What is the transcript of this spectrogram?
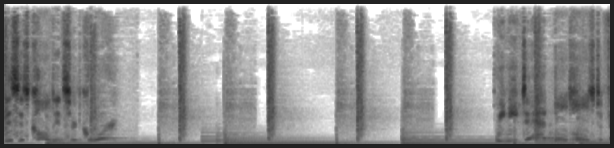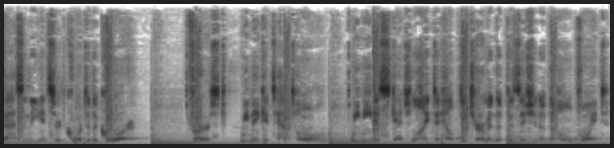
This is called insert core. We need to add bolt holes to fasten the insert core to the core. First, we make a tapped hole. We need a sketch line to help determine the position of the hole point.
